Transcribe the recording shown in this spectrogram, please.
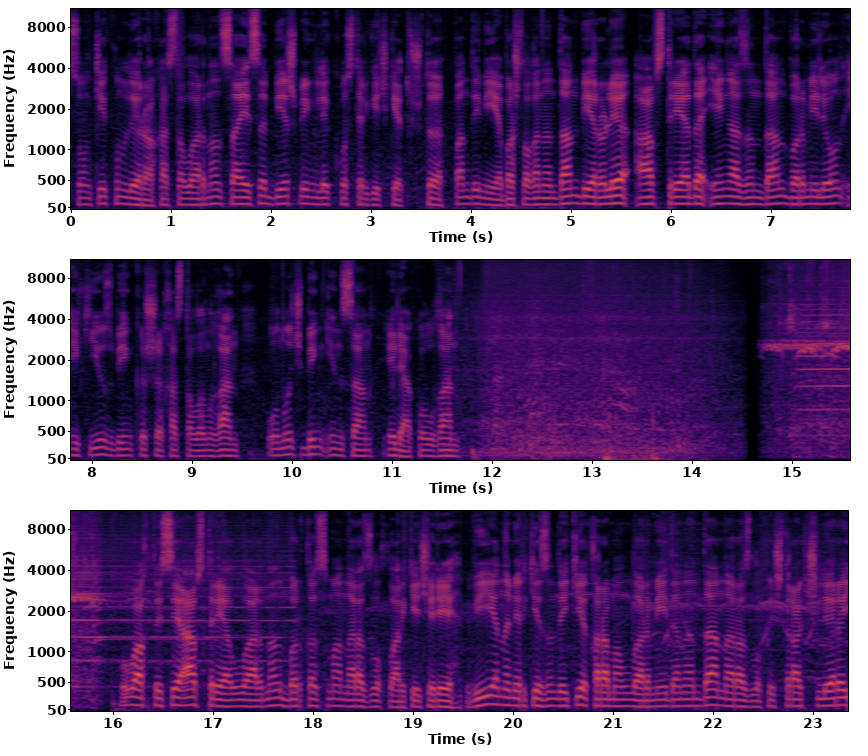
Сонки күнлері хасталарының сайысы 5 биңлік көстергечке түшті. Пандемия башлағанындан берілі Австрияда ең азындан 1 миллион 200 бин кіші хасталынған, 13 бин инсан еляк олған. Бұл вақыт есе австриялыларының бір қысма наразылықлар кечері. Виена мерkezindeki қараманлар мейданында наразылық иштиракчылары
